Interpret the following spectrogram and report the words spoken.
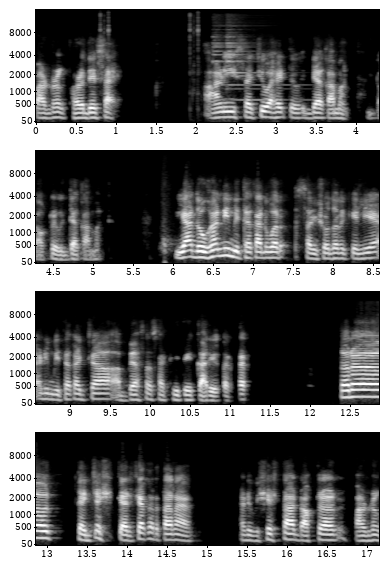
पांडुरंग फळदेसाय आणि सचिव आहेत विद्या कामत डॉक्टर विद्या कामत. या दोघांनी मिथकांवर संशोधन केली आहे आणि मिथकांच्या अभ्यासासाठी ते कार्य करतात. तर त्यांच्याशी चर्चा करताना आणि विशेषतः डॉक्टर पांडुरंग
